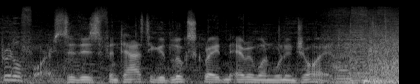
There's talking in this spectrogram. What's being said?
brutal force. It is fantastic, it looks great, and everyone will enjoy it.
